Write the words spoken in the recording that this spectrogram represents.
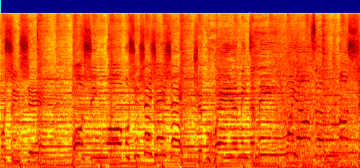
不信邪，我信我不信谁谁谁，学不会认命的命，我要怎么写？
